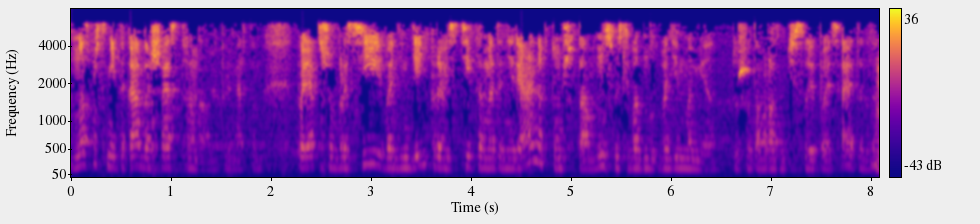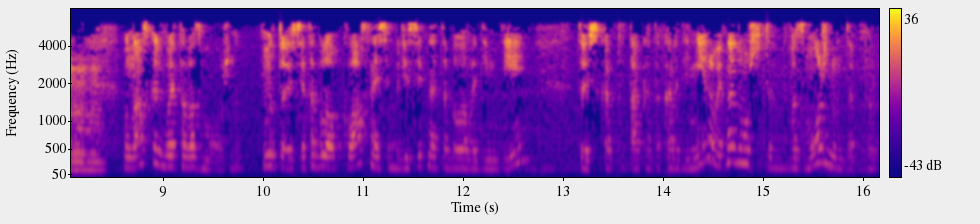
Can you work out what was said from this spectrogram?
у нас просто не такая большая страна, например, там, понятно, что в России в один день провести там это нереально, потому что там, ну, в смысле, в, одну- в один момент, потому что там разные часовые пояса и так далее. Мгм. У нас как бы это возможно. Ну, то есть это было бы классно, если бы действительно это было в один день. То есть как-то так это координировать. Ну, я думаю, что это возможно пр-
